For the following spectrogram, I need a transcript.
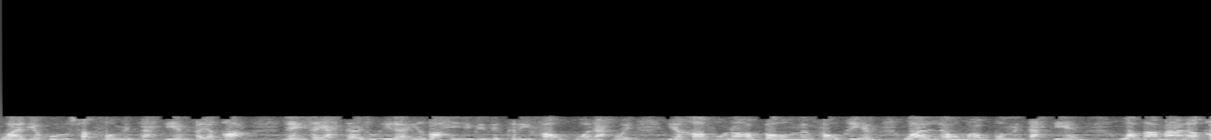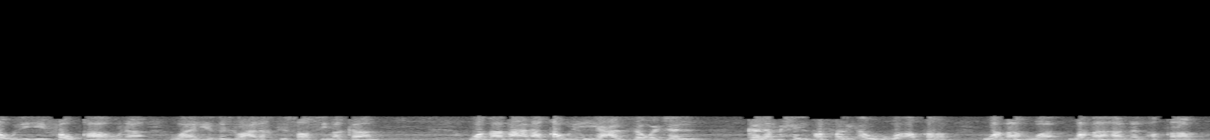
وهل يكون سقف من تحتهم فيقع؟ ليس يحتاج إلى إيضاحه بذكر فوق ونحوه. يخافون ربهم من فوقهم. وهل لهم رب من تحتهم؟ وما معنى قوله فوقها هنا؟ وهل يدل على اختصاص مكان؟ وما معنى قوله عز وجل كلمح البصر أو هو أقرب؟ وما هو وما هذا الأقرب؟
